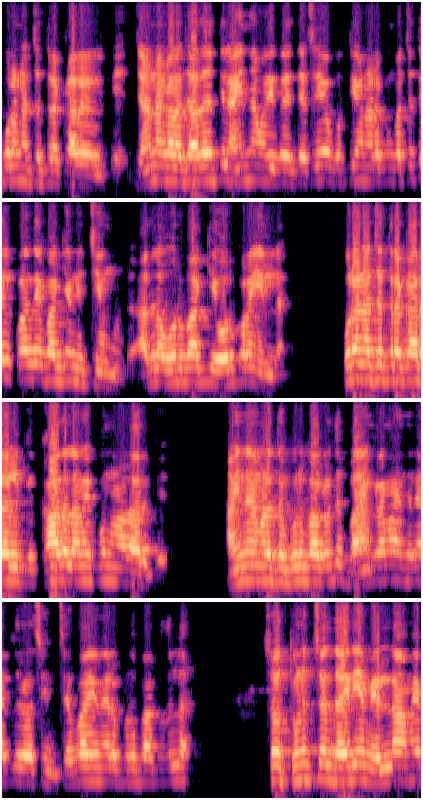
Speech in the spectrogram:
பூர நட்சத்திரக்காரர்களுக்கு ஜனனகால ஜாதகத்தில் ஐந்தாம் அதிபதி திசையோ புத்தியோ நடக்கும் பட்சத்தில் குழந்தை பாக்கியம் நிச்சயம் உண்டு. அதுல ஒரு பாக்கியம் ஒரு குறையும் இல்லை. புற நட்சத்திரக்காரர்களுக்கு காதல் அமைப்பும் நல்லா இருக்கு. ஐந்தாம் இடத்தை குரு பார்க்கறது பயங்கரமா இந்த நேரத்துல வேலை செய்யும். செவ்வாயும் வேற புது பார்க்கறது இல்ல. சோ துணிச்சல் தைரியம் எல்லாமே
